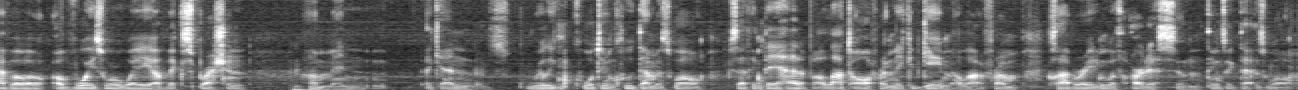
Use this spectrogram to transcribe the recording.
have a, a voice or a way of expression. Um, and again, it's really cool to include them as well because I think they have a lot to offer and they could gain a lot from collaborating with artists and things like that as well.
